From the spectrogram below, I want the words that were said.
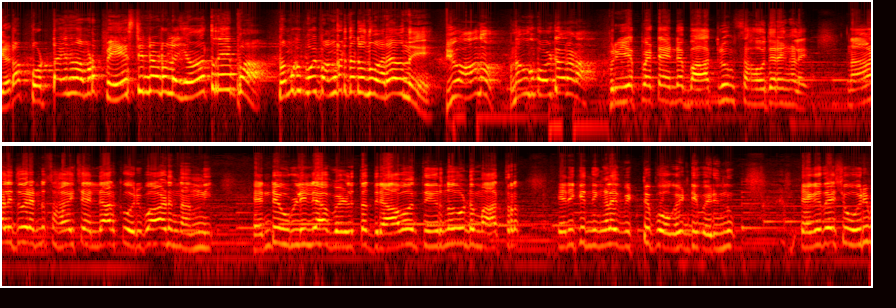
എടാ പൊട്ടായിന്ന് നമ്മുടെ പേസ്റ്റിന്റെ ഉണ്ടല്ലോ യാത്രയപ്പാ. നമുക്ക് പോയി പങ്കെടുത്തിട്ട് ഒന്ന് വരാവുന്നേ. അയ്യോ ആണോ നമുക്ക് പോയിട്ട് വരാടാ. പ്രിയപ്പെട്ട എന്റെ ബാത്റൂം സഹോദരങ്ങളെ നാളിതുവരെ എന്നെ സഹായിച്ച എല്ലാവർക്കും ഒരുപാട് നന്ദി. എന്റെ ഉള്ളിലെ ആ വെളുത്ത ദ്രാവകം തീർന്നതുകൊണ്ട് മാത്രം എനിക്ക് നിങ്ങളെ വിട്ടു പോകേണ്ടി വരുന്നു. ഏകദേശം ഒരു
